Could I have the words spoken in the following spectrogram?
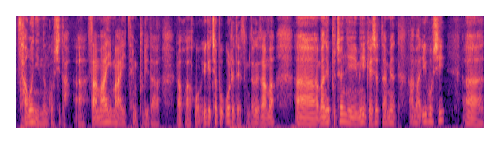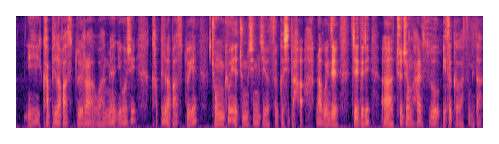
사원이 있는 곳이다. 아, 사마이마이 temple이다라고 하고 이게 제법 오래됐습니다. 그래서 아마 아, 만약 부처님이 계셨다면 아마 이곳이 아, 이 카필라 바스투라고 하면 이곳이 카필라 바스투의 종교의 중심지였을 것이다라고 이제 저희들이 아, 추정할 수 있을 것 같습니다.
